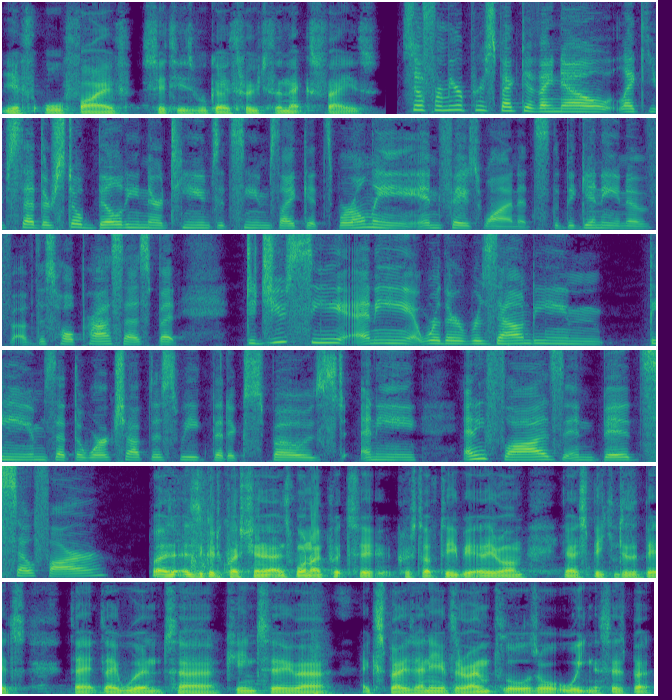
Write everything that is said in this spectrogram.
if all five cities will go through to the next phase. So from your perspective, I know, like you've said, they're still building their teams. It seems like it's we're only in phase one. It's the beginning of, of this whole process. But did you see any, were there resounding themes at the workshop this week that exposed any any flaws in bids so far? Well, it's a good question. It's one I put to Christophe Dubi earlier on. You know, speaking to the bids, they they weren't uh, keen to uh, expose any of their own flaws or weaknesses, but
